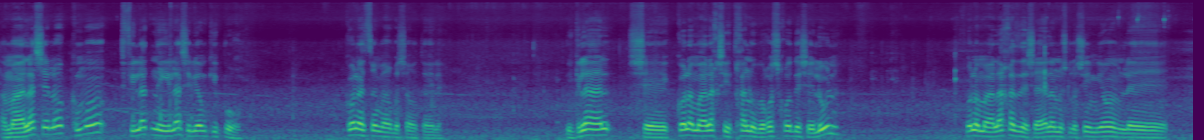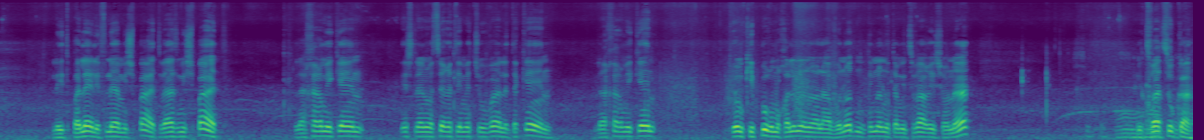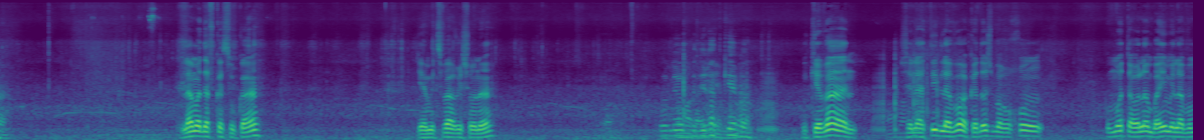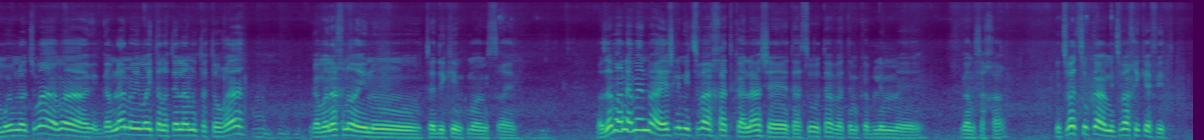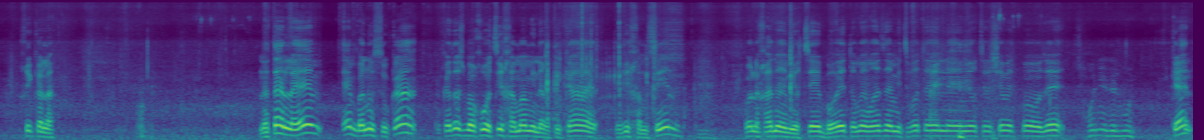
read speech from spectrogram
המעלה שלו כמו תפילת נעילה של יום כיפור. כל ה-24 שעות האלה. בגלל שכל המהלך שהתחלנו בראש חודש אלול, כל המהלך הזה שהיה לנו 30 יום ל... להתפלל לפני המשפט ואז משפט, לאחר מכן יש לנו עשרת ימי תשובה לתקן, לאחר מכן יום כיפור מוחלים לנו על העוונות, נותנים לנו את המצווה הראשונה, מצוות סוכה. למה דווקא סוכה? היא המצווה הראשונה. לא להיות בדירת קבע. מכיוון שלעתיד לבוא הקדוש ברוך הוא, אומות העולם באים אליו, אומרים לו, תשמע, מה, גם לנו, אם היית נותן לנו את התורה, גם אנחנו היינו צדיקים כמו עם ישראל. אז אמר להם, אין בעיה, יש לי מצווה אחת קלה שתעשו אותה ואתם מקבלים אה, גם שכר. מצוות סוכה, המצווה הכי כיפית, הכי קלה. נתן להם, הם בנו סוכה, הקדוש ברוך הוא הוציא חמה מנרתיקה, הביא חמסין, כל אחד מהם יוצא, בועט, אומר, מה זה המצוות האלה, מי רוצה לשבת פה, זה... סכוני דלמות. כן.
